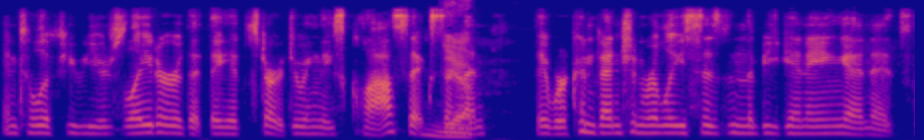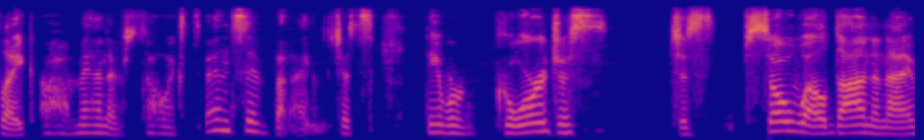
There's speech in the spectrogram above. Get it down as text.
until a few years later that they had started doing these classics, and Yeah. then they were convention releases in the beginning and it's like oh man they're so expensive but i just they were gorgeous just so well done and i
